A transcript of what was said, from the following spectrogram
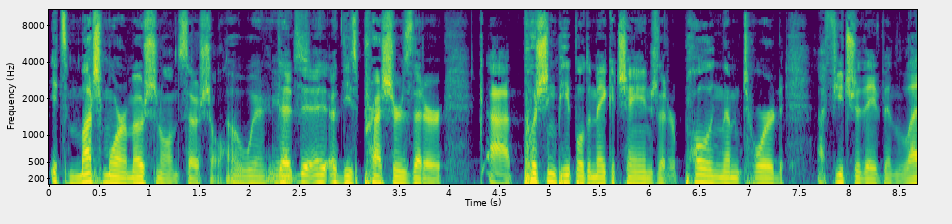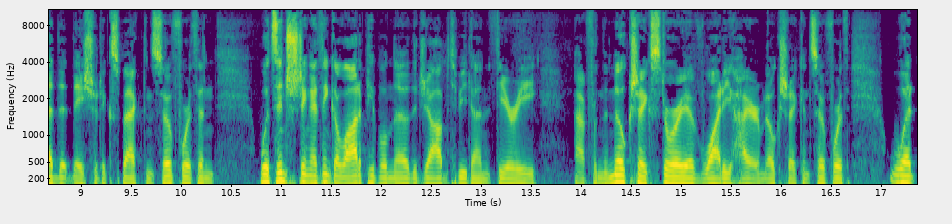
it's much more emotional and social. Oh, where yes. the, the, uh, these pressures that are uh, pushing people to make a change, that are pulling them toward a future they've been led that they should expect, and so forth. And what's interesting, I think a lot of people know the job to be done theory uh, from the milkshake story of why do you hire a milkshake and so forth. What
